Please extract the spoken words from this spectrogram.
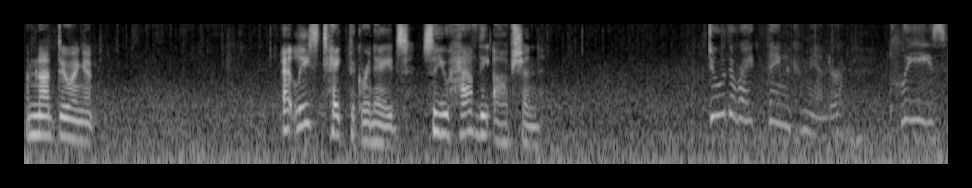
I'm not doing it. At least take the grenades, so you have the option. Do the right thing, Commander. Please.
